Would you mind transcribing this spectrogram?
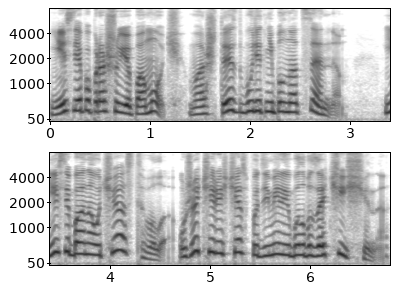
если я попрошу ее помочь, ваш тест будет неполноценным. Если бы она участвовала, уже через час подземелье было бы зачищено.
